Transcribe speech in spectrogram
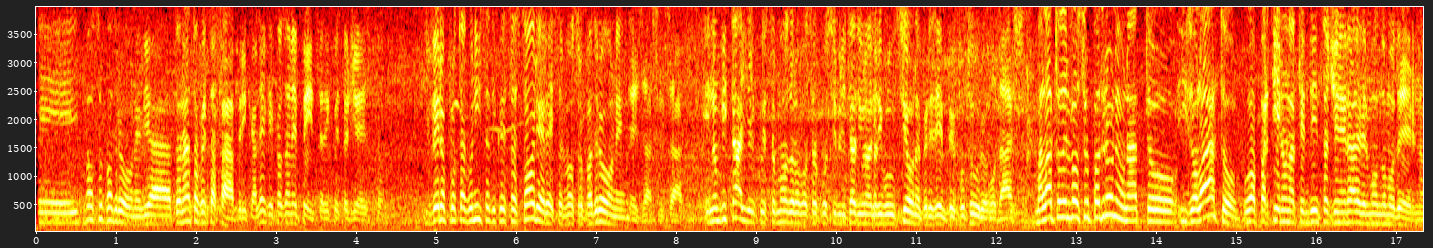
E il vostro padrone vi ha donato questa fabbrica, lei che cosa ne pensa di questo gesto? Il vero protagonista di questa storia resta il vostro padrone. Esatto, senz'altro. E non vi taglia in questo modo la vostra possibilità di una rivoluzione, per esempio, in futuro? Può darsi. Ma l'atto del vostro padrone è un atto isolato o appartiene a una tendenza generale del mondo moderno?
